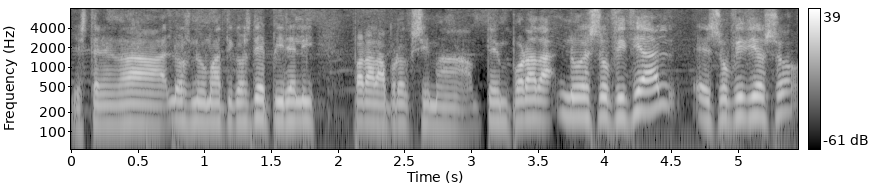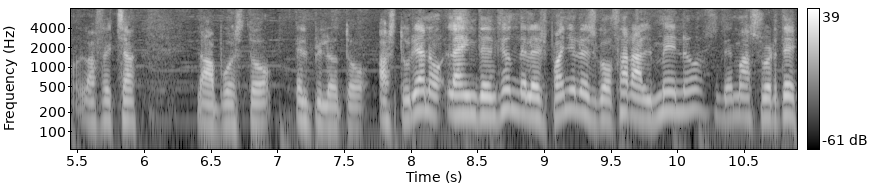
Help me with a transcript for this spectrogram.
y estrenará los neumáticos de Pirelli para la próxima temporada. No es oficial, es oficioso la fecha la ha puesto el piloto asturiano. La intención del español es gozar al menos de más suerte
